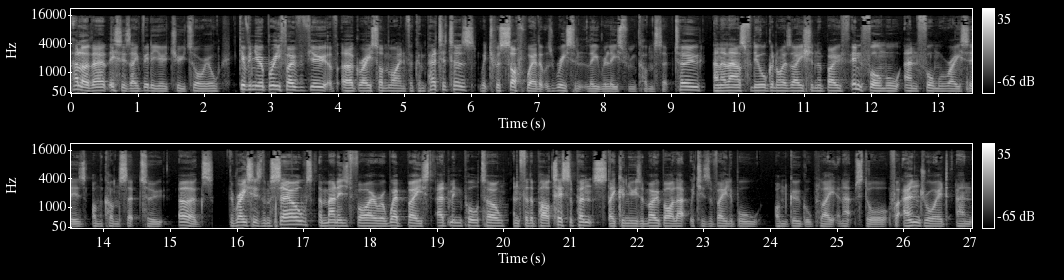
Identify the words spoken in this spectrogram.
Hello there, this is a video tutorial giving you a brief overview of ErgRace Online for competitors, which was software that was recently released from Concept 2 and allows for the organisation of both informal and formal races on the Concept 2 ERGs. The races themselves are managed via a web based admin portal, and for the participants, they can use a mobile app which is available on Google Play and App Store for Android and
